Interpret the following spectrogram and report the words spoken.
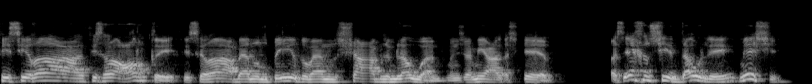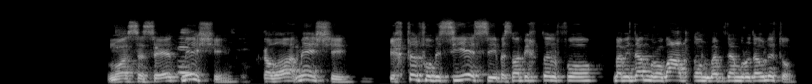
في صراع في صراع عرقي في صراع بين البيض وبين الشعب الملون من جميع الأشكال. بس آخر شيء الدولة ماشي. مؤسسات ماشي. قضاء ماشي. بيختلفوا بالسياسة بس ما بيختلفوا ما بيدمروا بعضهم ما بيدمروا دولتهم.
